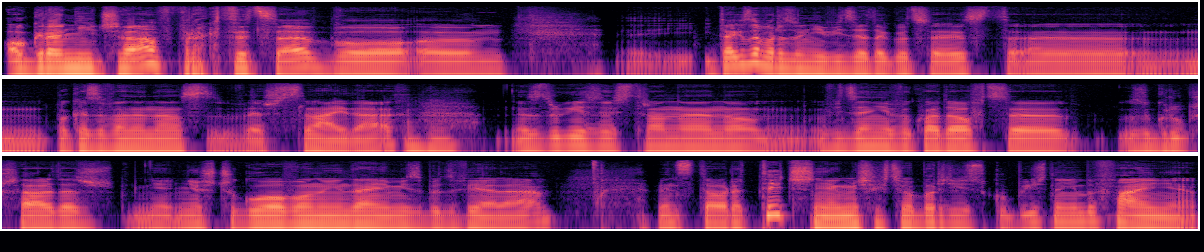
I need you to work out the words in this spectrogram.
ogranicza w praktyce, bo i tak za bardzo nie widzę tego, co jest e, pokazywane na wiesz, slajdach. Z drugiej zaś strony, no, widzenie wykładowcy z grubsza, ale też nie, nie szczegółowo, no nie daje mi zbyt wiele. Więc teoretycznie, jakbym się chciał bardziej skupić, to niby fajnie.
